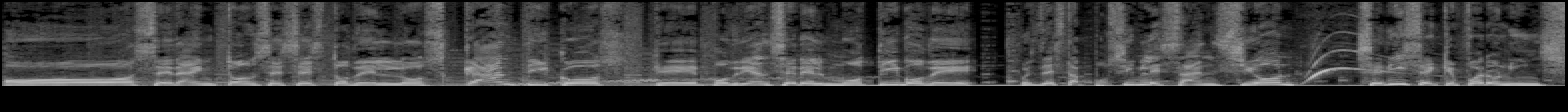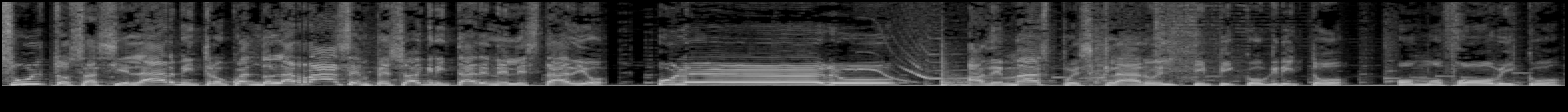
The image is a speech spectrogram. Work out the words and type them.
Oh, será entonces esto de los cánticos que podrían ser el motivo de pues de esta posible sanción. Se dice que fueron insultos hacia el árbitro cuando la raza empezó a gritar en el estadio. ¡Pulero! Además, pues claro, el típico grito homofóbico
